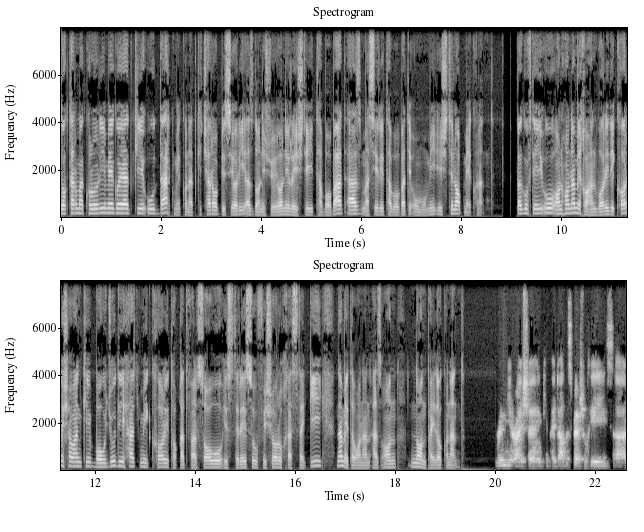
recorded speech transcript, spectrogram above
دکتر مکروری می گوید که او درک می کند که چرا بسیاری از دانشجویان رشته تبابت از مسیر تبابت عمومی اجتناب می کنند. به گفته او آنها نمی‌خواهند وارد کار شوند که با وجود حجم کار طاقت فرسا و استرس و فشار و خستگی نمی‌توانند از آن نان پیدا کنند. Remuneration compared to other specialties, uh,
